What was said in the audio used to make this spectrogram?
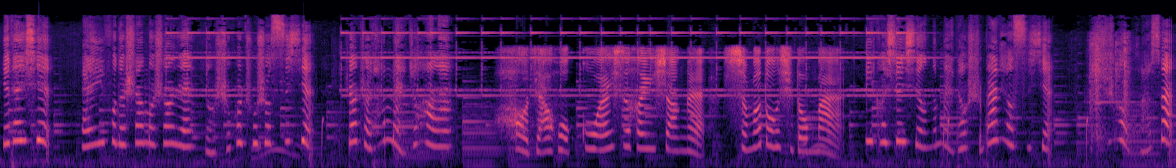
别担心，蓝衣服的沙漠商人有时会出售丝线，只要找他买就好了。好家伙，果然是黑商哎，什么东西都卖。一颗星星能买到十八条丝线，其实很划算。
